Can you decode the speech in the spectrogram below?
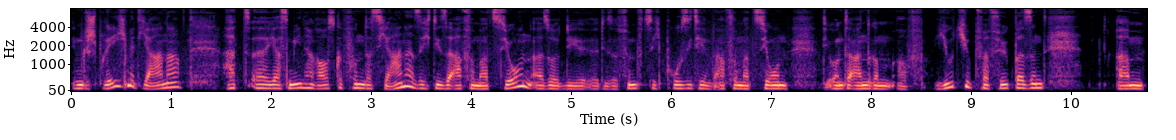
im Gespräch mit Jana hat äh, Jasmin herausgefunden, dass Jana sich diese Affirmation, also die, äh, diese 50 positiven Affirmationen, die unter anderem auf YouTube verfügbar sind, ähm,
